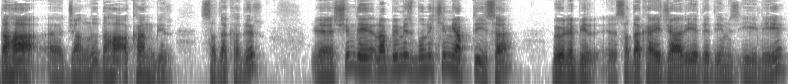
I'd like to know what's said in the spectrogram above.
daha e, canlı, daha akan bir sadakadır. E, şimdi Rabbimiz bunu kim yaptıysa böyle bir e, sadakayı cariye dediğimiz iyiliği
